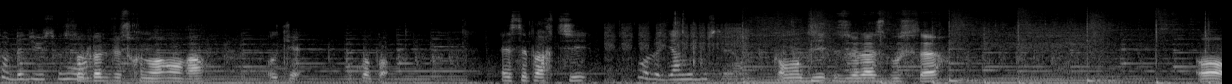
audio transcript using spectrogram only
soldat du noir. Soldat l'Esprit Noir en rare. Ok, pourquoi pas. Et c'est parti, Oh, le dernier booster. comme on dit, The Last Booster. Oh.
